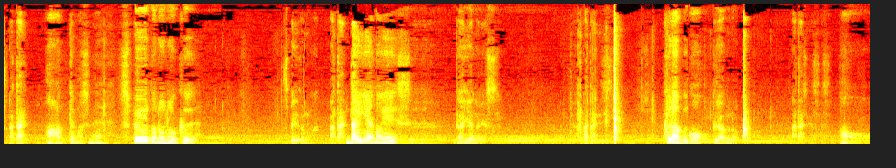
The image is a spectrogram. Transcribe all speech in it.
当たり。あ合ってますねスペードの6スペードの当たり。ダイヤのエースダイヤのエース。当たりです。クラブ5グラブの当たりです。ほう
